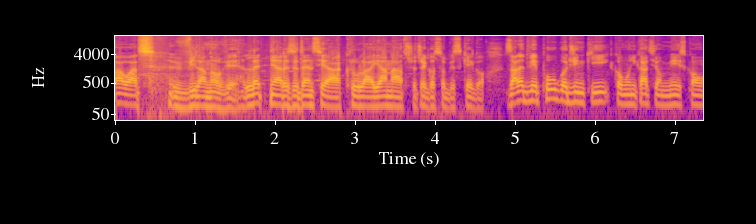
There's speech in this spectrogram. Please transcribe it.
Pałac w Wilanowie, letnia rezydencja króla Jana III Sobieskiego. Zaledwie pół godzinki komunikacją miejską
